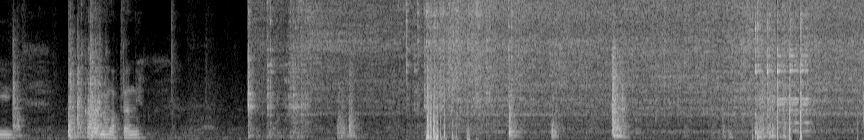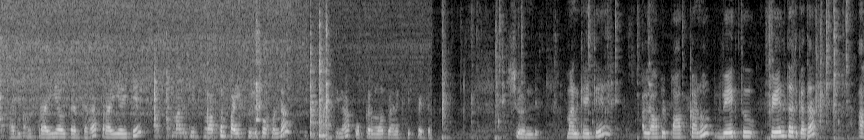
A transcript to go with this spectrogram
ఈ కారం మొత్తాన్ని. అది ఇప్పుడు ఫ్రై అవుతుంది కదా ఫ్రై అయితే మనకి మొత్తం పైకి పిలిపోకుండా ఇలా కుక్కర్ మూత వెనక్కి తిప్పి చూడండి మనకైతే ఆ లోపల పాప్కాను వేగుతూ పేలుతుంది కదా ఆ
